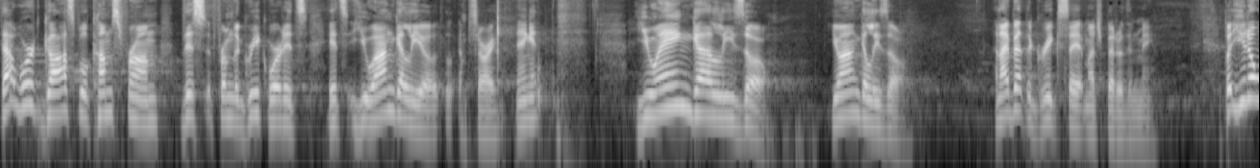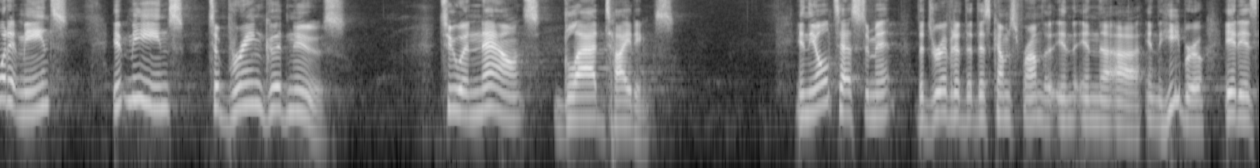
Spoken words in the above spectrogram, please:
That word gospel comes from this from the Greek word, it's it's euangelio. I'm sorry, dang it. Euangelizo. Euangelizo. And I bet the Greeks say it much better than me. But you know what it means? It means to bring good news to announce glad tidings. In the Old Testament, the derivative that this comes from, in, the, in, the, uh, in the Hebrew, it is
